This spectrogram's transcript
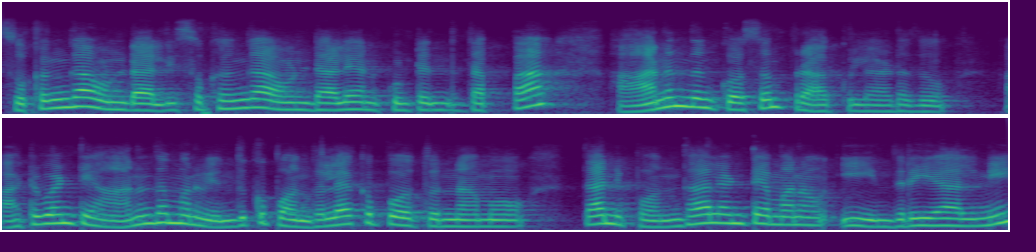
సుఖంగా ఉండాలి సుఖంగా ఉండాలి అనుకుంటుంది తప్ప ఆనందం కోసం ప్రాకులాడదు. అటువంటి ఆనందం మనం ఎందుకు పొందలేకపోతున్నామో దాన్ని పొందాలంటే మనం ఈ ఇంద్రియాలని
